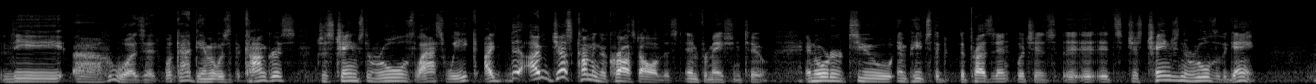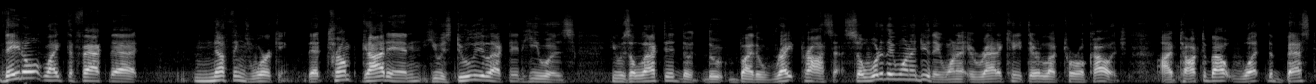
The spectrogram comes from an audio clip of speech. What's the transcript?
The uh, who was it? Well, goddamn it, was it the Congress just changed the rules last week? I I'm just coming across all of this information too, in order to impeach the, the president, which is it, it's just changing the rules of the game. They don't like the fact that nothing's working. That Trump got in, he was duly elected, he was he was elected the, the, by the right process. So what do they want to do? They want to eradicate their electoral college. I've talked about what the best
